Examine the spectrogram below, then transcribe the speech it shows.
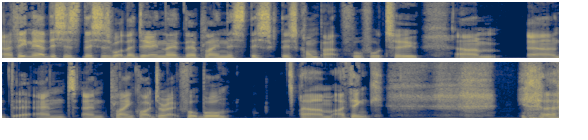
and I think yeah, this is this is what they're doing. They're, they're playing this this this compact four four two, um, and and and playing quite direct football. Um, I think. Yeah,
